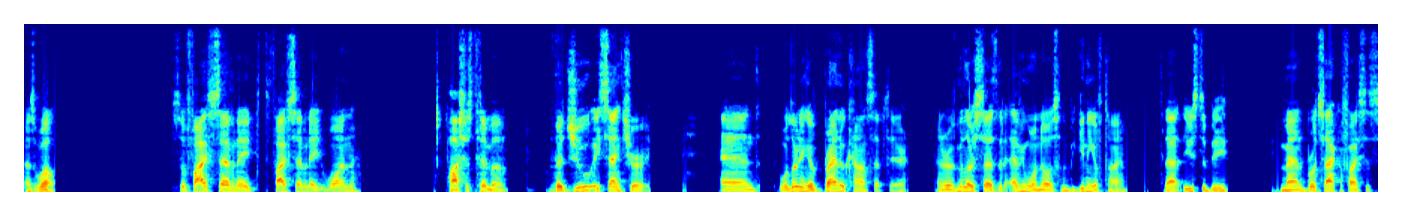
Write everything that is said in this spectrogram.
as well. So five seven eight five seven eight one Pashas Tima, the Jew a sanctuary, and we're learning a brand new concept here. And Rav Miller says that everyone knows from the beginning of time that used to be man brought sacrifices.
